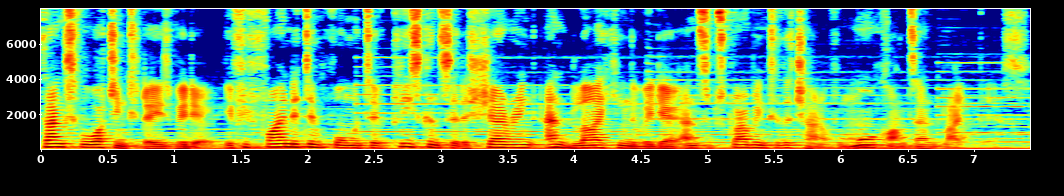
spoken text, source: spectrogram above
Thanks for watching today's video. If you find it informative, please consider sharing and liking the video and subscribing to the channel for more content like this.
